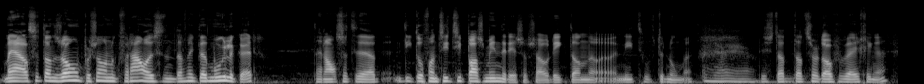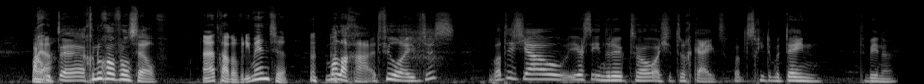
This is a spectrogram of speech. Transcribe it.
Maar ja, als het dan zo'n persoonlijk verhaal is, dan dan vind ik dat moeilijker. Dan als het eh, een titel van Tsitsipas minder is of zo, die ik dan eh, niet hoef te noemen. Ja, ja, ja. Dus dat, dat soort overwegingen. Maar ja. goed, eh, genoeg over onszelf. Nou, het gaat over die mensen. Malaga, het viel eventjes. Wat is jouw eerste indruk zo als je terugkijkt? Wat schiet er meteen te binnen?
